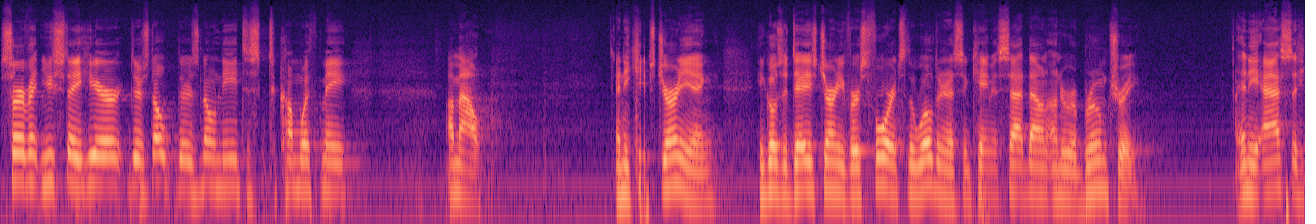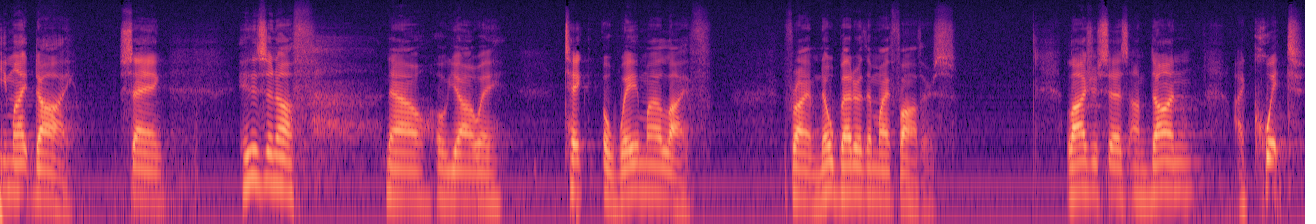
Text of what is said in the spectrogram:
Servant, you stay here. There's no, there's no need to, to come with me. I'm out. And he keeps journeying he goes a day's journey, verse 4, into the wilderness and came and sat down under a broom tree. And he asked that he might die, saying, It is enough now, O Yahweh, take away my life, for I am no better than my fathers. Elijah says, I'm done. I quit.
